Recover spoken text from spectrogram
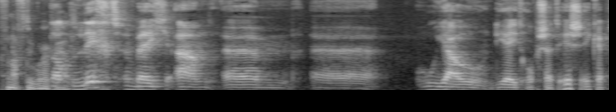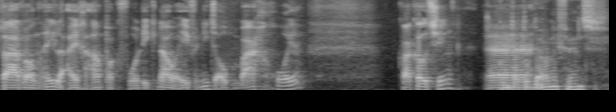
vanaf de workout? Dat ligt een beetje aan um, hoe jouw dieet opzet is. Ik heb daar wel een hele eigen aanpak voor die ik nou even niet openbaar ga gooien. qua coaching. Komt dat op de OnlyFans?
